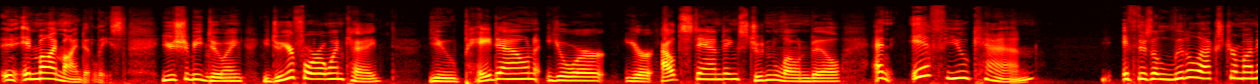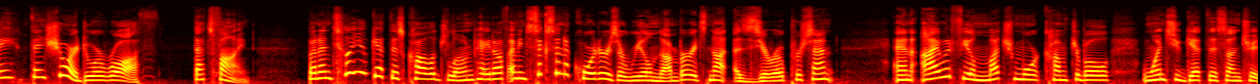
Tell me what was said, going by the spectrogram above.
in my mind at least. You should be mm-hmm. doing you do your 401k, you pay down your your outstanding student loan bill, and if you can, if there's a little extra money, then sure, do a Roth. That's fine. But until you get this college loan paid off, I mean, six and a quarter is a real number. It's not a zero percent. And I would feel much more comfortable once you get this under,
